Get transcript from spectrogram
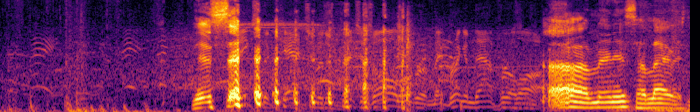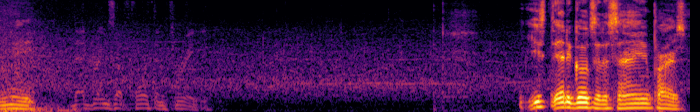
Makes the catch, and the defense is all over him. They bring him down for a loss. Oh man, it's hilarious to me. You still to go to the same person.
